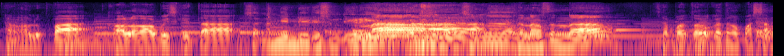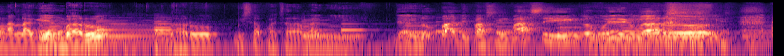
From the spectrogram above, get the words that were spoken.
Jangan lupa kalau habis kita senengin diri sendiri nah senang-senang, siapa tahu ketemu pasangan lagi yang baru, baru bisa pacaran lagi. Jangan lupa dipasing-pasing kalau punya yang baru.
